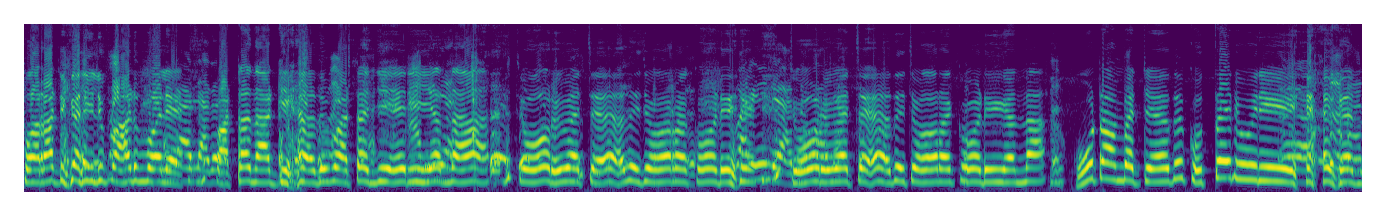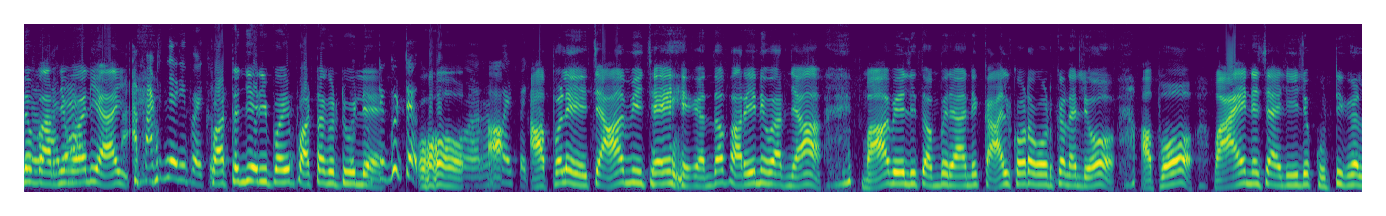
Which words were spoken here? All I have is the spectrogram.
പൊറാട്ടിക്കളിയിൽ പാടും പോലെ. അല്ല, അല്ല. പട്ട നാട്ടിയത് പട്ടഞ്ചേരി എന്നാ ചോറ് വെച്ചത് ചോറക്കോട്. വെച്ച അത്. ചോറ് വെച്ചത് ചോറക്കോട് എന്ന കൂട്ടാൻ പറ്റിയത് കുത്തനൂര്. എന്ന് പറഞ്ഞ പോലെയായി പട്ടഞ്ചേരി പോയി പട്ട കിട്ടൂലേ? കിട്ടും, കിട്ടും. ഓ അപ്പളേ പറ്റും. അപ്പോളേ ചാമി ചേ എന്താ പറയുന്നു പറഞ്ഞാ മാവേലി തമ്പുരാന് കാൽക്കോട കൊടുക്കണല്ലോ. അപ്പോ വായനശാലയിലെ കുട്ടികൾ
